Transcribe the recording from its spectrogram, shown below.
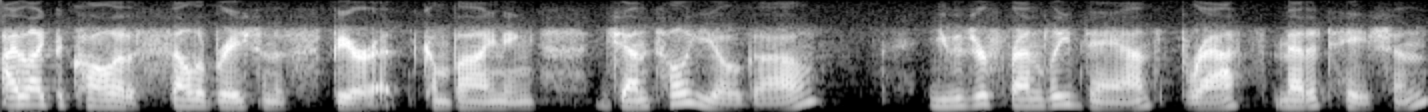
I like to call it a celebration of spirit, combining gentle yoga, user friendly dance, breath, meditation,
